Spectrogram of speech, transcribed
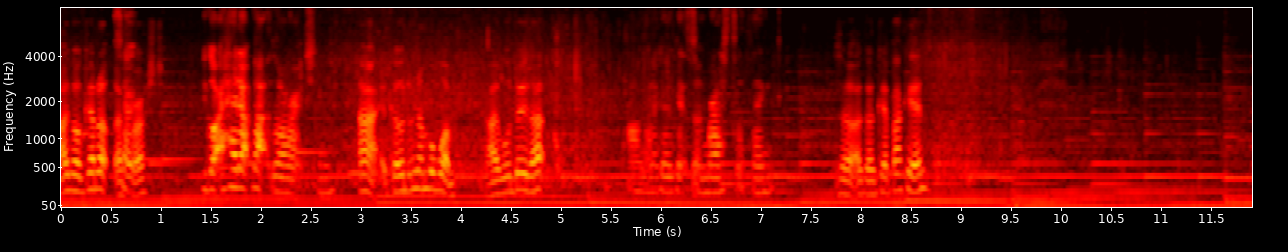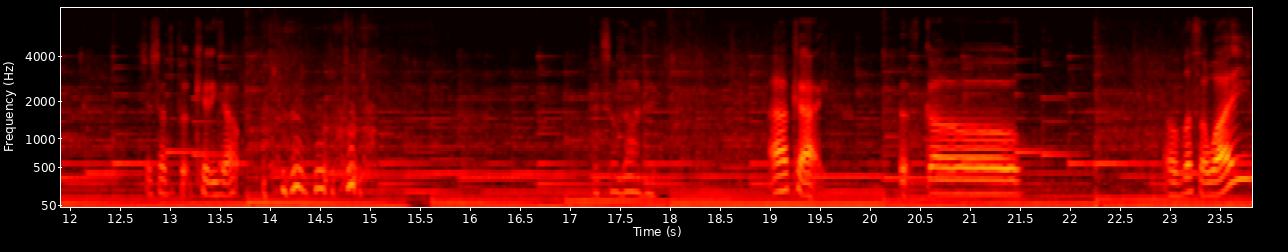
I gotta get up there So- first. You got to head up that direction. Alright, go to number one. I will do that. I'm gonna go get some rest. I think. So I gotta get back in. Just had to put kitties out. it's so lively. Okay. Let's go oh, this away.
